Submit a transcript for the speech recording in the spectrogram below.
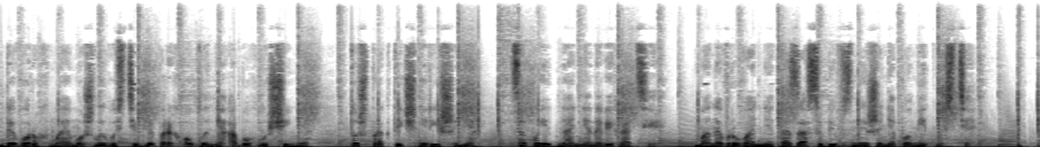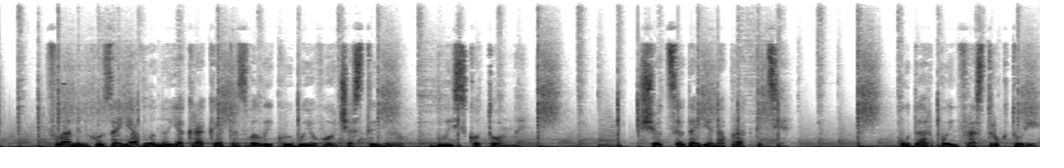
де ворог має можливості для перехоплення або глушіння, тож практичні рішення це поєднання навігації, маневрування та засобів зниження помітності. Фламінго заявлено як ракета з великою бойовою частиною близько тонни. Що це дає на практиці? Удар по інфраструктурі,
